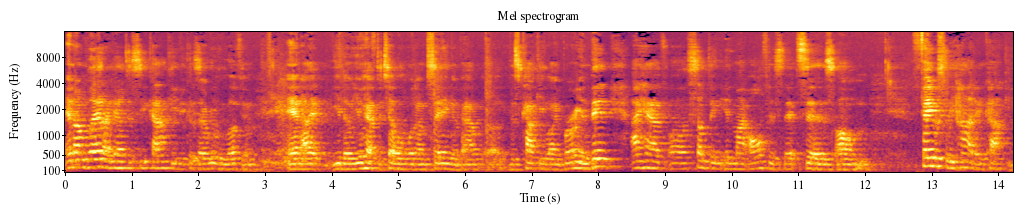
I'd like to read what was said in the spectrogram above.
and I'm glad I got to see Cocky because I really love him. And I, you know, you'll have to tell him what I'm saying about uh, this cocky librarian. Then I have uh, something in my office that says, um, famously hot and cocky.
